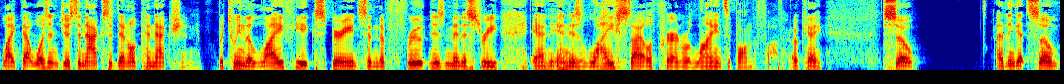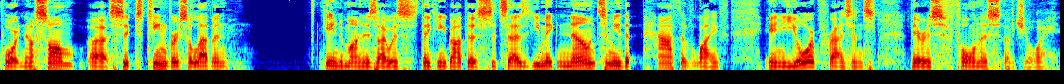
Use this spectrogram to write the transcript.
Like that wasn't just an accidental connection between the life he experienced and the fruit in his ministry and, and his lifestyle of prayer and reliance upon the Father. Okay? So, I think that's so important. Now, Psalm uh, 16, verse 11 came to mind as I was thinking about this. It says, You make known to me the path of life. In your presence, there is fullness of joy.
